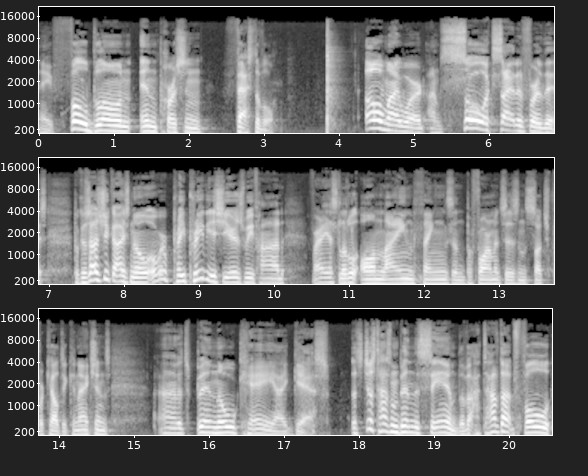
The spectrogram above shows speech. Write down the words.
a full blown in person festival. Oh my word, I'm so excited for this. Because as you guys know, over pre- previous years, we've had various little online things and performances and such for Celtic Connections, and it's been okay, I guess. It just hasn't been the same. To have that full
